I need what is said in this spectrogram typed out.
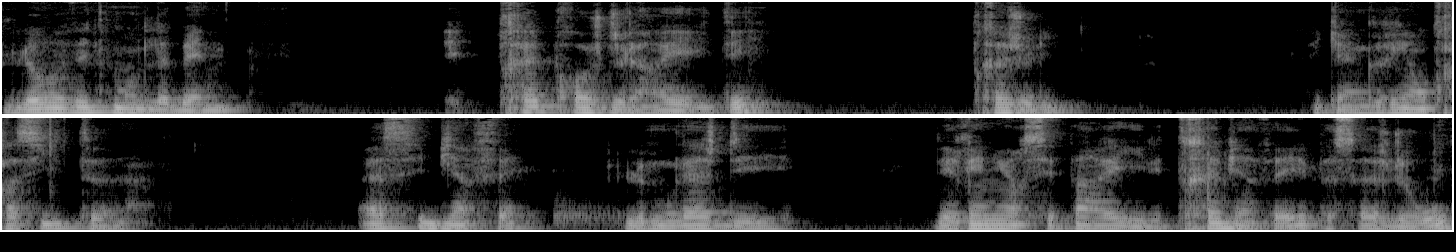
Le revêtement de la benne est très proche de la réalité, très joli, avec un gris anthracite euh, assez bien fait. Le moulage des, rainures, c'est pareil, il est très bien fait, les passages de roue.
